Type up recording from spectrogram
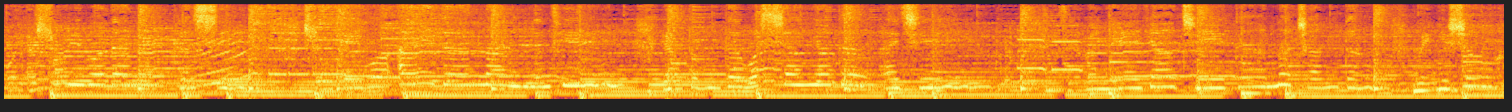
我要属于我的那颗心。说给我爱的男人听，要懂得我想要的爱情，再晚也要记得那盏灯，为你守候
